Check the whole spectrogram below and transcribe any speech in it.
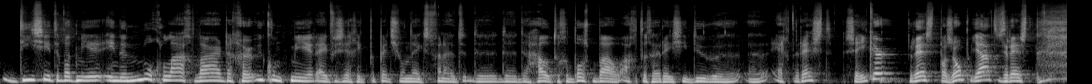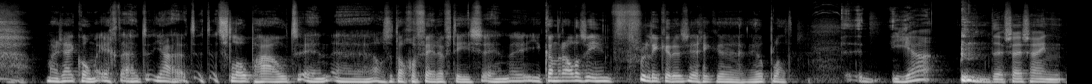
Die zitten wat meer in de nog laagwaardiger. U komt meer, even zeg ik, Perpetual Next vanuit de, de, de houtige bosbouwachtige residuen. Uh, echt rest. Zeker, rest, pas op. Ja, het is rest. Maar zij komen echt uit ja, het, het, het sloophout en uh, als het al geverfd is. En uh, je kan er alles in flikkeren, zeg ik uh, heel plat. Ja, de, zij zijn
